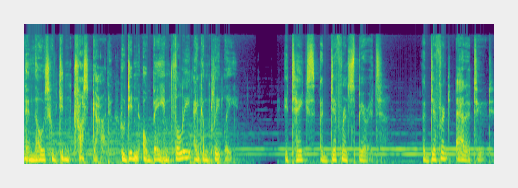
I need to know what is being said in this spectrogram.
than those who didn't trust God, who didn't obey Him fully and completely. It takes a different spirit, a different attitude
